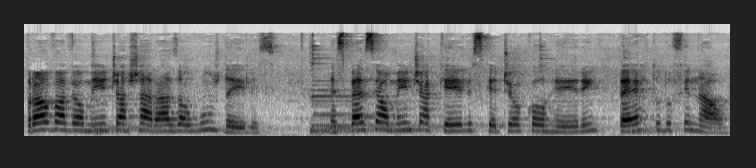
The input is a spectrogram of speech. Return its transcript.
provavelmente acharás alguns deles, especialmente aqueles que te ocorrerem perto do final.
